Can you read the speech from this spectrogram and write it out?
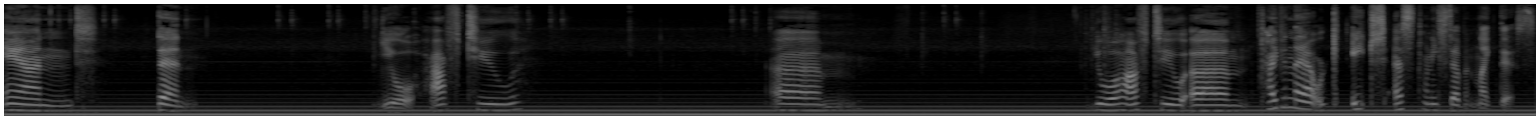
And then you'll have to um, you will have to um, type in the network HS27 like this.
